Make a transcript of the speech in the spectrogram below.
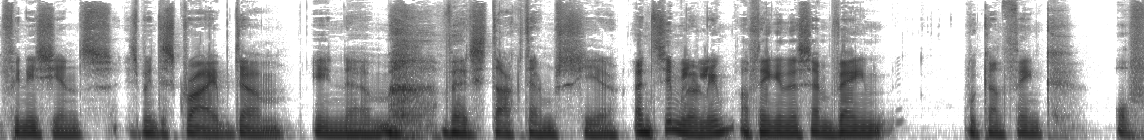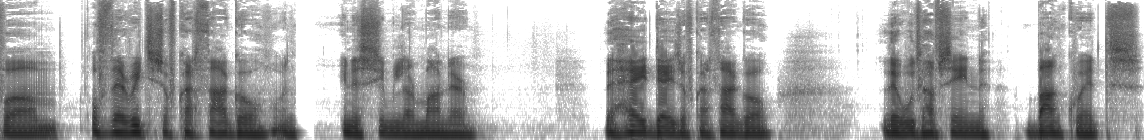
Phoenicians. It's been described um, in um, very stark terms here. And similarly, I think in the same vein, we can think of um, of the riches of Carthago in a similar manner. The heydays of Carthago, they would have seen banquets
